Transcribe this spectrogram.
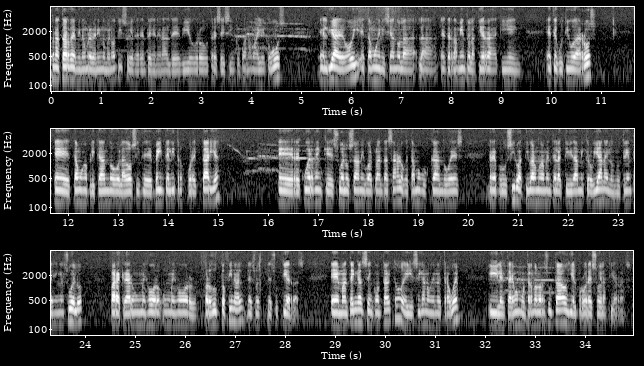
Buenas tardes, mi nombre es Benigno Menotti, soy el gerente general de BioGrow 365 Panamá y Ecobos. El día de hoy estamos iniciando el tratamiento de las tierras aquí en este cultivo de arroz. Eh, estamos aplicando la dosis de 20 litros por hectárea. Eh, recuerden que suelo sano igual planta sana, lo que estamos buscando es reproducir o activar nuevamente la actividad microbiana y los nutrientes en el suelo para crear un mejor, un mejor producto final de sus tierras. Eh, manténganse en contacto y síganos en nuestra web y les estaremos mostrando los resultados y el progreso de las tierras.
